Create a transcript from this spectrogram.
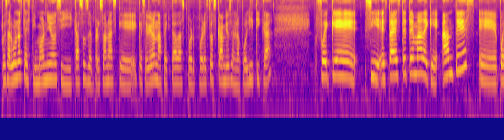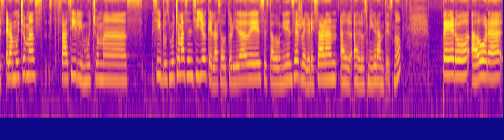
pues algunos testimonios y casos de personas que, que se vieron afectadas por, por estos cambios en la política, fue que sí, está este tema de que antes eh, pues era mucho más fácil y mucho más, sí, pues mucho más sencillo que las autoridades estadounidenses regresaran a, los migrantes, ¿no? Pero ahora,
